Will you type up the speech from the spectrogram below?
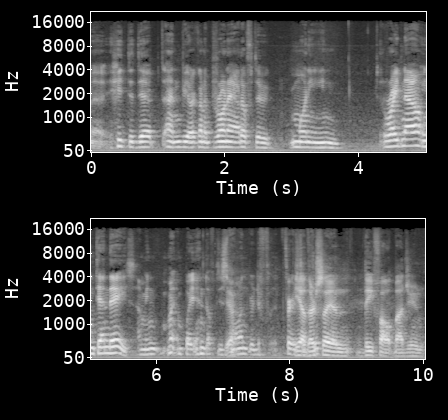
uh, hit the debt and we are gonna run out of the money in right now in ten days. I mean, by end of this Yeah. month, we're the first. Yeah, they're the- saying default by June.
